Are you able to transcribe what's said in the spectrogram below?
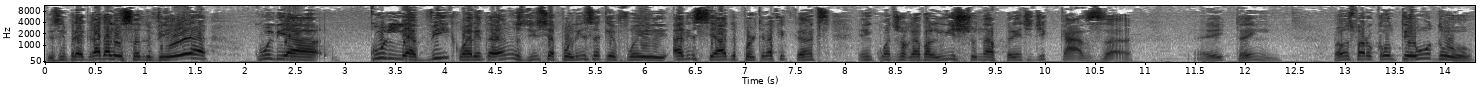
Desempregado Alessandro Vieira Culia, Kulhavi, 40 anos, disse à polícia que foi aliciado por traficantes enquanto jogava lixo na frente de casa. Eita, hein? Vamos para o conteúdo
